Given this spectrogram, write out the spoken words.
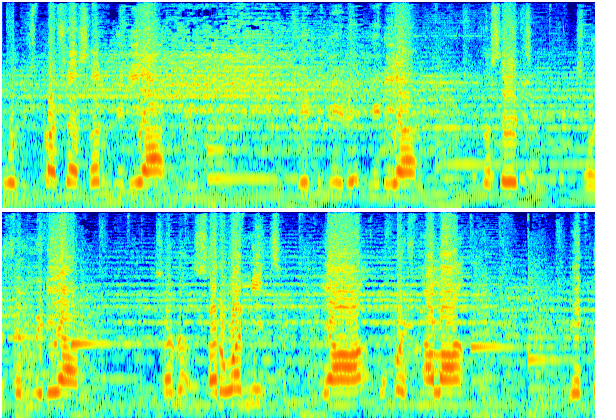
पोलीस प्रशासन मीडिया प्रिंट मीडिया मीडिया तसेच सोशल मीडिया सग सर्वांनीच या उपोषणाला एक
